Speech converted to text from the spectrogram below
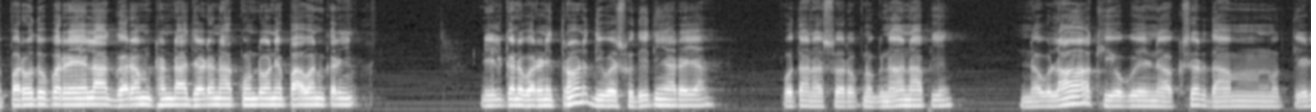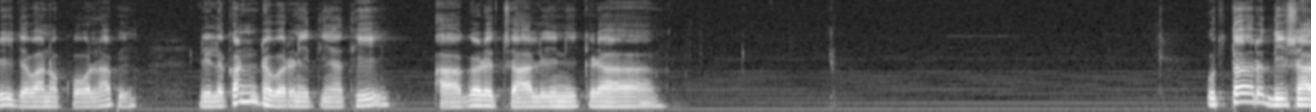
પર્વત ઉપર રહેલા ગરમ ઠંડા જળના કુંડોને પાવન કરી, નીલકંઠ વર્ણી ત્રણ દિવસ સુધી ત્યાં રહ્યા, પોતાના સ્વરૂપનું જ્ઞાન આપી, નવ લાખ યોગીને અક્ષરધામનું તેડી જવાનો કોલ આપી, નીલકંઠ વર્ણી ત્યાંથી આગળ ચાલી નીકળ્યા. ઉત્તર દિશા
